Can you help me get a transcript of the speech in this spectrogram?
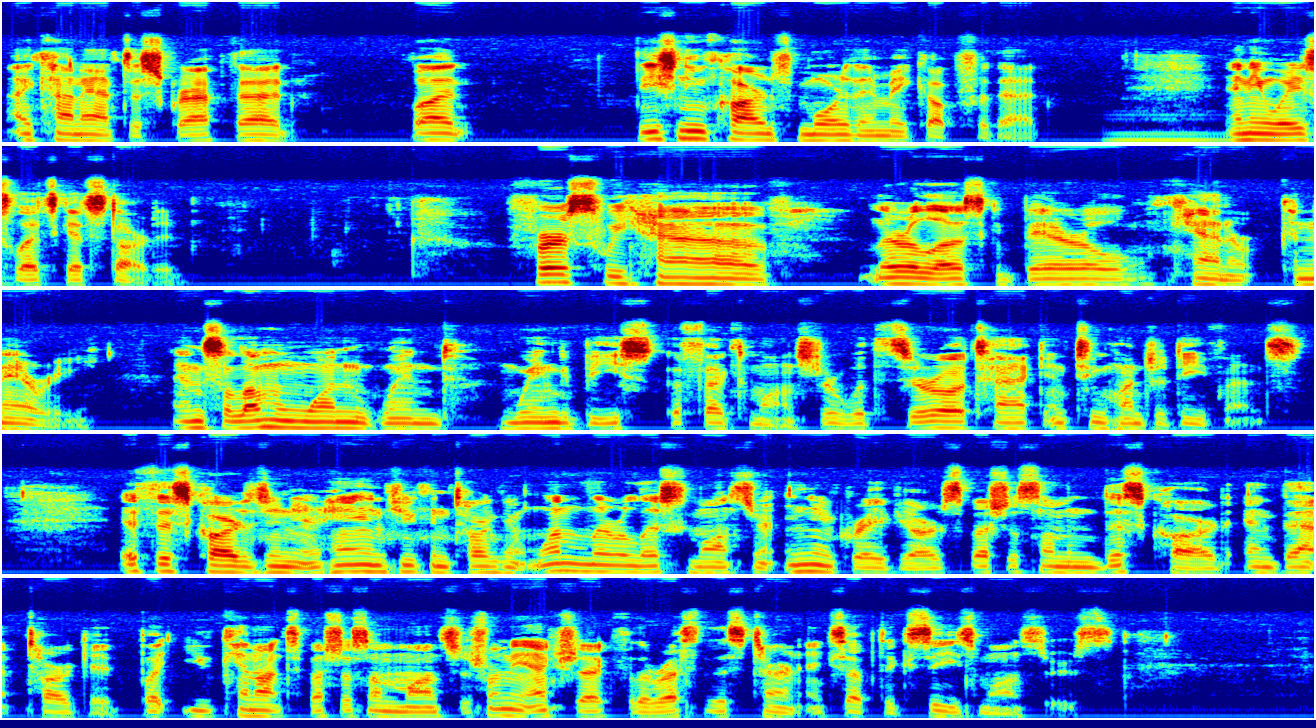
I kind of had to scrap that. But these new cards more than make up for that. Anyways, let's get started. First, we have Lyrilusc Beryl Canary, and it's a level 1 wind winged beast effect monster with 0 attack and 200 defense. If this card is in your hand, you can target one Lyrilusc monster in your graveyard, special summon this card and that target, but you cannot special summon monsters from the extra deck for the rest of this turn except Xyz monsters.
